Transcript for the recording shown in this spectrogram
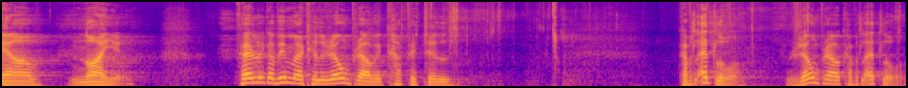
av nøye. Færløyga vi mer til Rombravet kapitel kapitel 11. Rombravet kapitel 11.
